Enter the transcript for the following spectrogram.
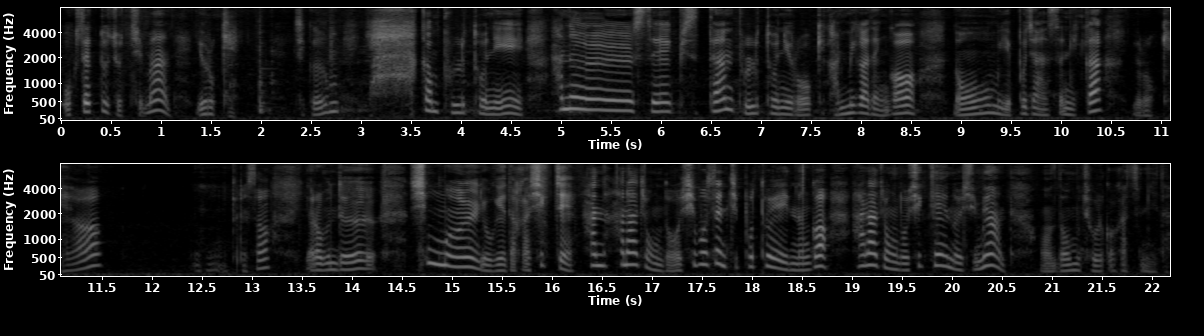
옥색도 좋지만 이렇게 지금 약간 블루톤이 하늘색 비슷한 블루톤이 이렇게 감미가 된 거 너무 예쁘지 않습니까? 이렇게요. 음, 그래서 여러분들 식물 여기에다가 식재 한 하나 정도 15cm 포토에 있는 거 하나 정도 식재해 놓으시면 어, 너무 좋을 것 같습니다.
